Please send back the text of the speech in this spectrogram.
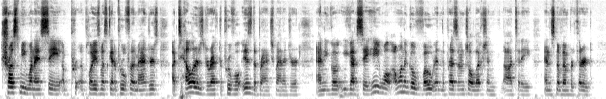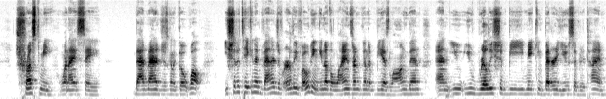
Trust me when I say employees must get approval from the managers. A teller's direct approval is the branch manager, and you go. You got to say, hey, well, I want to go vote in the presidential election uh, today, and it's November third. Trust me when I say that manager is going to go. Well, you should have taken advantage of early voting. You know the lines aren't going to be as long then, and you you really should be making better use of your time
